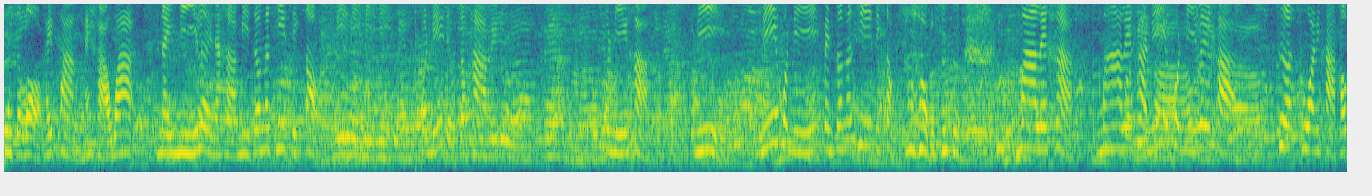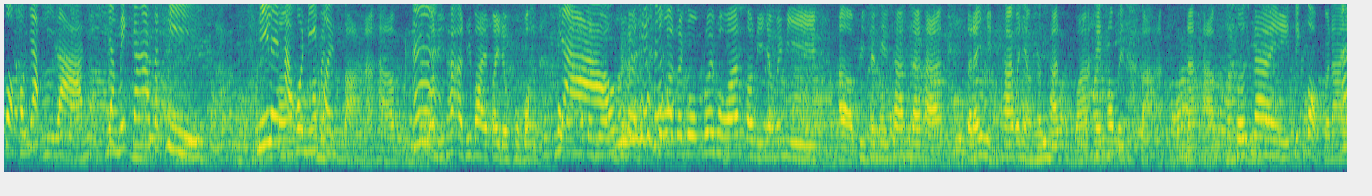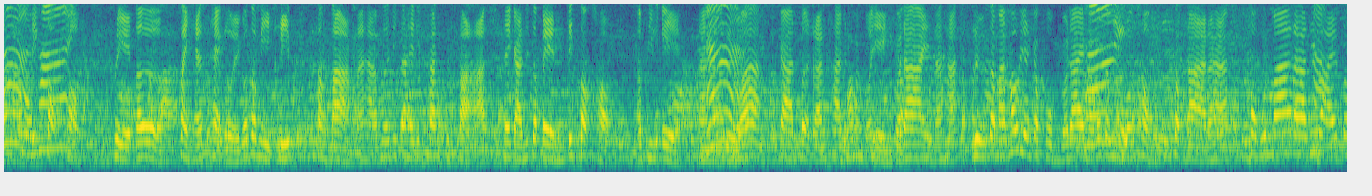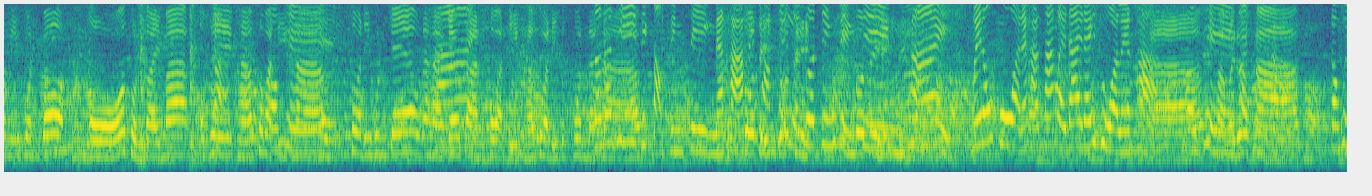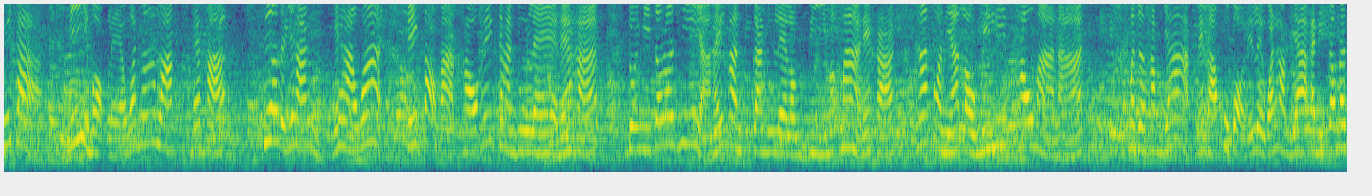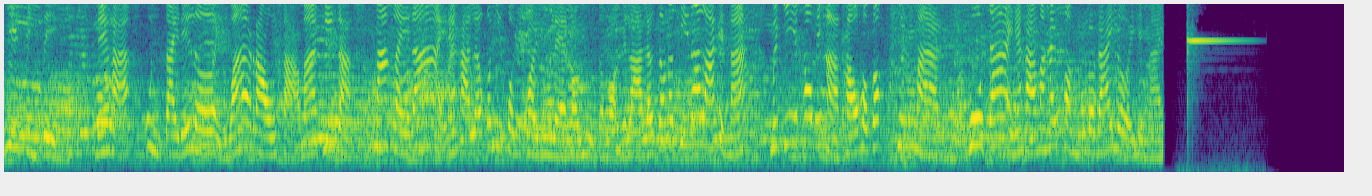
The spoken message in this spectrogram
ครูจะบอกให้ฟังนะคะว่าในนี้เลยนะคะ มีเจ้าหน้าที่ t ิ k t o k นี่นี่นี่นี่คนนี้เดี๋ยวจะพาไปดู คนนี้ค่ะ นี่ นี่คนนี้เป็นเจ้าหน้าที่ t ิ k t o k ชอบ มาเลยค่ะ มาเลยค่ะนี่คนนี้เลยค่ะ เชิญชวนค่ะ เขาบอกเขาอยากมีร้าน ยังไม่กล้าสักที นี่เลยค่ะคนนี้คต้นองไปศึกษานะครับ อ่าตอนนี้ถ้าอธิบายไปเดี๋ยวผมว่าผมยาวอาจจะงงด้วยผมอาจจะงงด้วยเพราะว่าตอนนี้ยังไม่มีเอ่อ presentation นะคะ จะได้เห็นภาพกันอย่างชัดๆผมว่าให้เข้าไปศึกษานะครับเซิร์ชใน TikTok ก็ได้นะครับอ่า TikTok ใช่ Shop Creator ใส่แฮชแท็กเลยก็จะมีคลิปต่างๆนะคะเพื่อที่จะให้ทุกท่านศึกษาในการที่จะเป็น TikTok Shop Affiliate นะคะอ่าหรือว่าการเปิดร้านค้าเป็นของตัวเองก็ได้นะคะหรือจะมาเข้าเรียนกับผมก็ได้นะใช่ก็จะมีเวิร์กช็อปทุกๆสัปดาห์นะคะขอบคุณมากนะคะที่ไลฟ์ตอนนี้คนก็โอ้สนใจมากโอเคครับสวัสดีครับโอเคสวัสดีคุณแก้วนะคะใช่แก้วจันทร์สวัสดีครับสวัสดีทุกคนนะคะเจ้าหน้าที่ t ิ k t o k จริง ๆ นะคะตัให้วจริควางมช่วยเหลือตัตัววจจริริงงเสียงตัวจจริริงงใช่ ไม่ต้องกลัวนะคะ สร้างรายได้ได้ชัวร์เลยค่ะครับโอเคฝากไว้ด้วยขอณครับขอบคุณค่ะ นี่บอกแล้วว่าน่ารักนะคะ เชื่อหรือยังนะคะว่า t ิ k t o k อะเขาให้การดูแลนะคะ โดยมีเจ้าหน้าที่อะให้การการดูแลเราดีมากๆนะคะ ถ้าตอนเนี้ยเราไม่รีบเข้ามานะ มันจะทำยากนะคะครูบอกได้เลยว่าทำยาก อันนี้เจ้าหน้าที่จริงๆนะคะอุ่น ใจได้เลยว่าเราสามารถที่จะสร้างรายได้นะคะ แล้วก็มีคนคอยดูแลเราอยู่ตลอดเวลา แล้วเจ้าหน้าที่น่ารักเห็นไหมเมื่อกี้เข้าไปหาเขาเขาก็ขึ้นมาพูดได้นะคะ มาให้ความรู้เราได้เลยเห็นไหม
